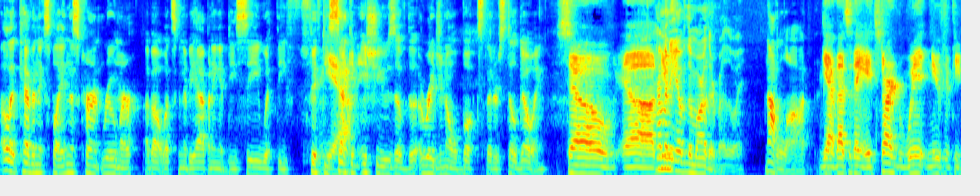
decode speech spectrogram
I'll let Kevin explain this current rumor about what's going to be happening at DC with the 52nd issues of the original books that are still going. so, uh, How many of them are there, by the way? Not a lot. Yeah, that's the thing. It started with New Fifty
